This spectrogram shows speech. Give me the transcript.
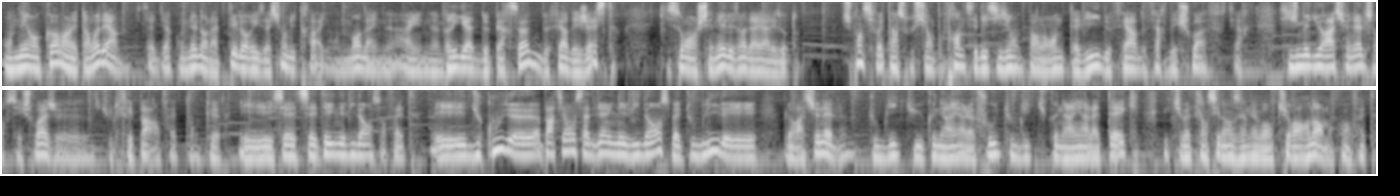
on est encore dans les temps modernes. C'est-à-dire qu'on est dans la taylorisation du travail. On demande à une, à une brigade de personnes de faire des gestes qui sont enchaînés les uns derrière les autres. Je pense qu'il faut être insouciant pour prendre ces décisions par moment de ta vie, de faire, de faire des choix. C'est-à-dire si je mets du rationnel sur ces choix, je, tu le fais pas en fait. Donc, euh, et ça, ça a été une évidence en fait. Et du coup, euh, à partir du moment où ça devient une évidence, bah, tu oublies les, le rationnel. Tu oublies que tu connais rien à la foot, tu oublies que tu connais rien à la tech et que tu vas te lancer dans une aventure hors norme quoi en fait.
